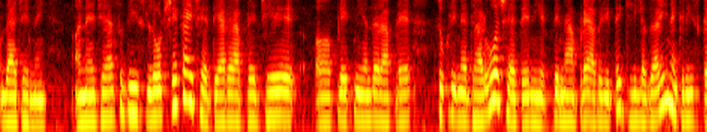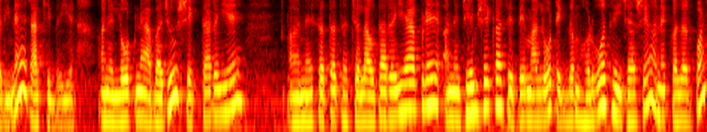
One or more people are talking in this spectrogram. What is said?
દાજે નહીં. અને જ્યાં સુધી લોટ શેકાય છે, ત્યારે આપણે જે પ્લેટની અંદર આપણે સુખડીને ઢાળવો છે, તેની, તેને આપણે આવી રીતે ઘી લગાડીને, ગ્રીસ કરીને રાખી દઈએ. અને લોટને આ બાજુ શેકતા રહીએ. અને સતત ચલાવતા રહીએ આપણે અને જેમ શેકાશે તેમાં લોટ એકદમ હળવો થઈ જશે અને કલર પણ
